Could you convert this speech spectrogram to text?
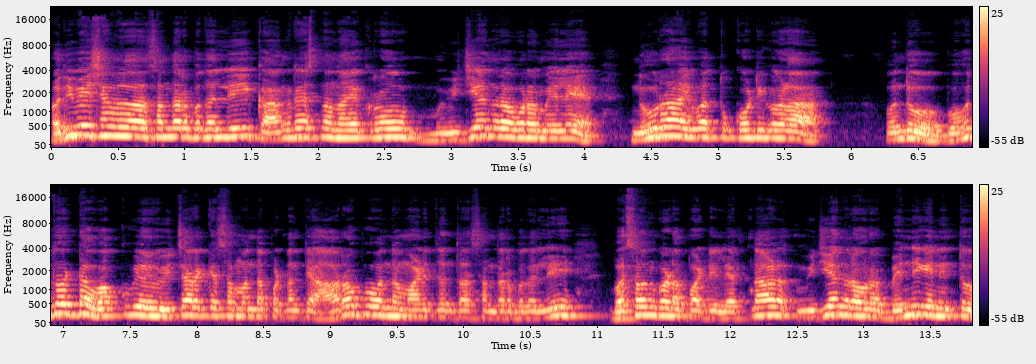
ಅಧಿವೇಶನದ ಸಂದರ್ಭದಲ್ಲಿ ಕಾಂಗ್ರೆಸ್ನ ನಾಯಕರು ವಿಜಯೇಂದ್ರ ಅವರ ಮೇಲೆ ನೂರ ಐವತ್ತು ಕೋಟಿಗಳ ಒಂದು ಬಹುದೊಡ್ಡ ವಕ್ ವಿಚಾರಕ್ಕೆ ಸಂಬಂಧಪಟ್ಟಂತೆ ಆರೋಪವನ್ನು ಮಾಡಿದಂತಹ ಸಂದರ್ಭದಲ್ಲಿ ಬಸವನಗೌಡ ಪಾಟೀಲ್ ಯತ್ನಾಳ್ ವಿಜಯೇಂದ್ರ ಅವರ ಬೆನ್ನಿಗೆ ನಿಂತು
